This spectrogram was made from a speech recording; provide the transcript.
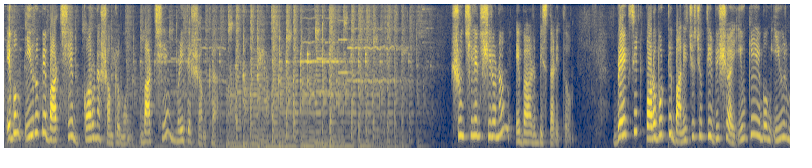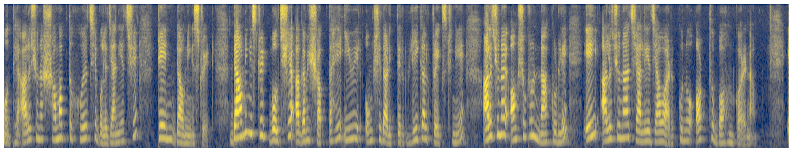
এবং ইউরোপে বাড়ছে করোনা সংক্রমণ, বাড়ছে মৃতের সংখ্যা। শুনছিলেন শিরোনাম, এবার বিস্তারিত। ব্রেক্সিট পরবর্তী বাণিজ্য চুক্তির বিষয়ে ইউকে এবং ইউর মধ্যে আলোচনা সমাপ্ত হয়েছে বলে জানিয়েছে ten Downing street Downing street বলছে, আগামী সপ্তাহে ইউ এর অংশীদারিত্বের লিগাল টেক্সট নিয়ে আলোচনায় অংশগ্রহণ না করলে এই আলোচনা চালিয়ে যাওয়ার কোনো অর্থ বহন করে না।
